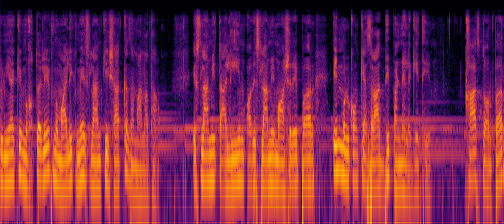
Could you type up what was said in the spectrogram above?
دنیا کے مختلف ممالک میں اسلام کی اشاعت کا زمانہ تھا۔ اسلامی تعلیم اور اسلامی معاشرے پر ان ملکوں کے اثرات بھی پڑنے لگے تھے۔ خاص طور پر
